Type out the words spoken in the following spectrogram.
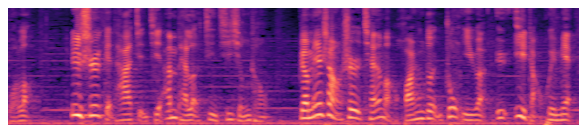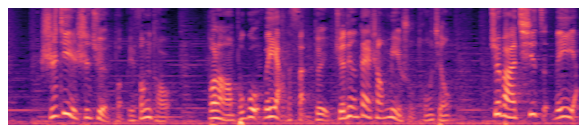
国了。律师给他紧急安排了近期行程，表面上是前往华盛顿众议院与议长会面，实际是去躲避风头。布朗不顾薇娅的反对，决定带上秘书同行，却把妻子薇娅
